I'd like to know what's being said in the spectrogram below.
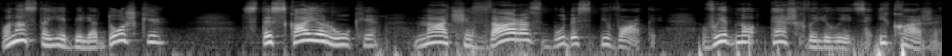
Вона стає біля дошки, стискає руки, наче зараз буде співати. Видно, теж хвилюється і каже:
